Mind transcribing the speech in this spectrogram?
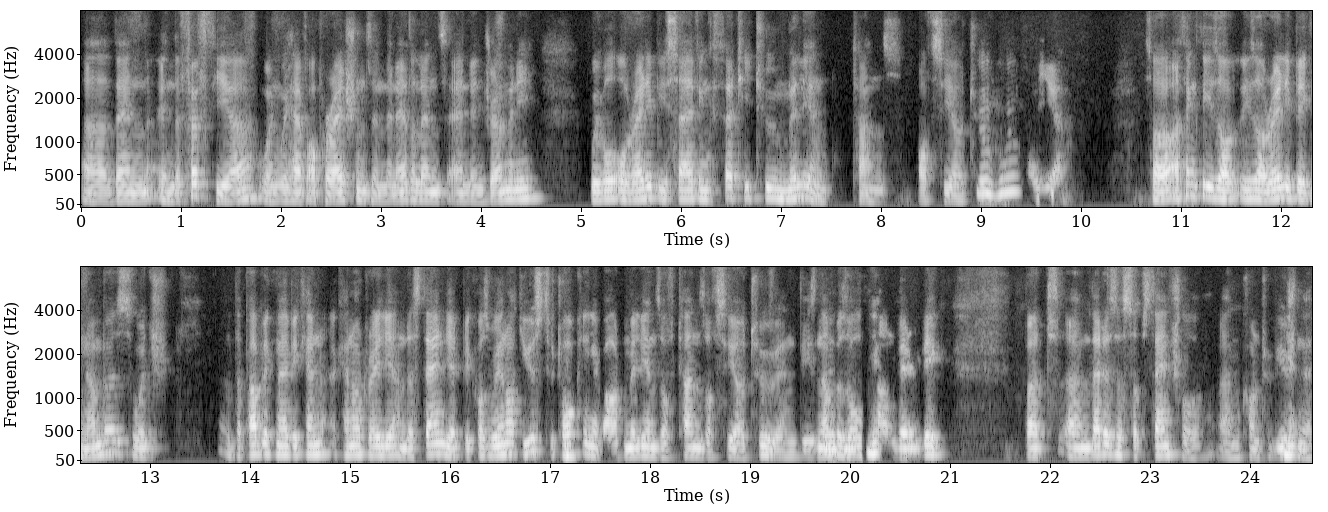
uh, then in the fifth year, when we have operations in the Netherlands and in Germany, we will already be saving 32 million tons of CO2 mm -hmm. a year. So I think these are these are really big numbers, which the public maybe can cannot really understand yet because we're not used to talking about millions of tons of CO2, and these numbers mm-hmm. all yeah. sound very big. But um, that is a substantial um, contribution. Yeah.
